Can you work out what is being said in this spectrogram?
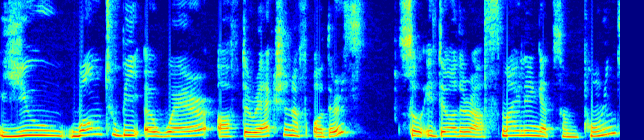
you want to be aware of the reaction of others. So if the other are smiling at some point,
